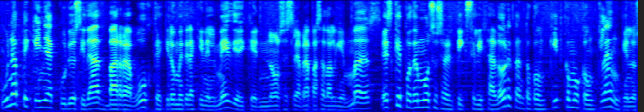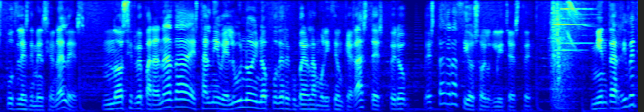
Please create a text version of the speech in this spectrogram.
Una pequeña curiosidad barra bug que quiero meter aquí en el medio y que no sé si le habrá pasado a alguien más, es que podemos usar el pixelizador tanto con Kit como con Clank en los puzzles dimensionales. No sirve para nada, está al nivel 1 y no puedes recuperar la munición que gastes, pero está gracioso el glitch este. Mientras Rivet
